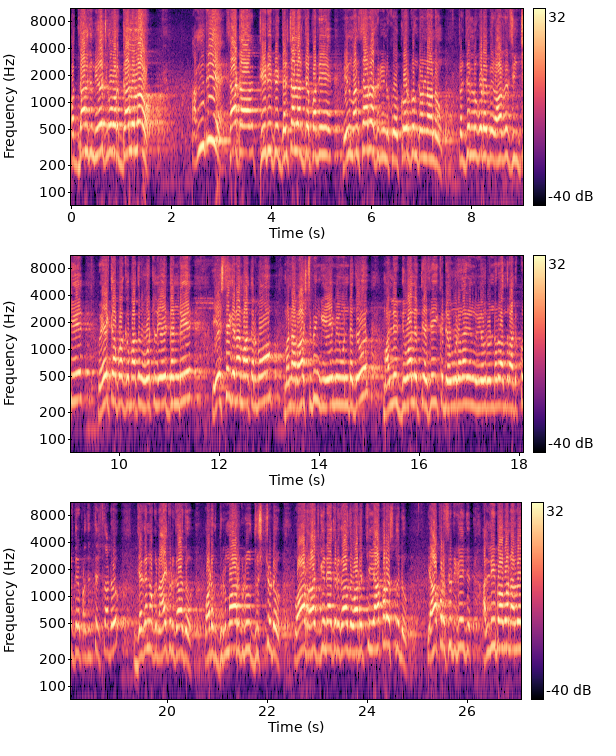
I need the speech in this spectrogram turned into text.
పద్నాలుగు నియోజకవర్గాలలో అన్ని సాట టీడీపీ గెలిచాలని చెప్పని నేను మనసారా నేను కో- కోరుకుంటున్నాను. ప్రజలు కూడా మీరు ఆలోచించి వేకపక్క మాత్రం ఓట్లు వేయద్దండి. వేస్తే కన్నా మాత్రము మన రాష్ట్రం ఇంక ఏమీ ఉండదు. మళ్ళీ దివాళి ఎత్తేసి ఇక్కడ ఎవరు ఎవరు ఉండరు అందరూ అడుక్కుని తిని ప్రతిష్ఠిస్తాడు జగన్ ఒక నాయకుడు కాదు వాడు ఒక దుర్మార్గుడు దుష్టుడు వాడు రాజకీయ నాయకుడు కాదు వాడు వచ్చి వ్యాపారస్తుడు. వ్యాపారస్తుడికి అల్లీబాబా నలభై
